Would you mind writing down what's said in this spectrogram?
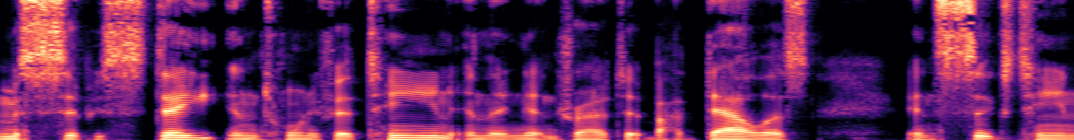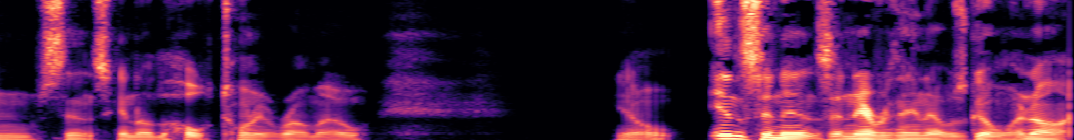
Mississippi State in 2015 and then getting drafted by Dallas in 16 since, you know, the whole Tony Romo, you know, incidents and everything that was going on.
